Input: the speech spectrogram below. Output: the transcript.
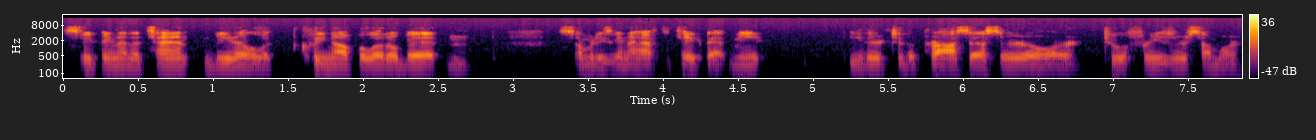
sleeping in a tent and being able to clean up a little bit. And somebody's going to have to take that meat either to the processor or to a freezer somewhere.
